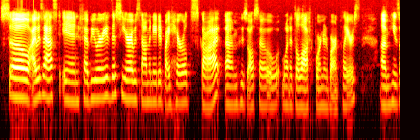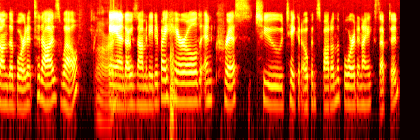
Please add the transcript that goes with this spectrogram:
So I was asked in February of this year. I was nominated by Harold Scott, um, who's also one of the Loft Born in a Barn players. Um, he's on the board at Tada as well. All right. And I was nominated by Harold and Chris to take an open spot on the board, and I accepted.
